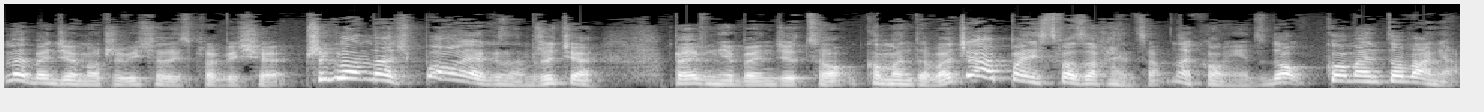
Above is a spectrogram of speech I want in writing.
my będziemy oczywiście tej sprawie się przyglądać, bo jak znam życie, pewnie będzie co komentować, a Państwa zachęcam na koniec do komentowania.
